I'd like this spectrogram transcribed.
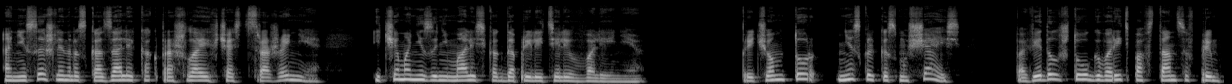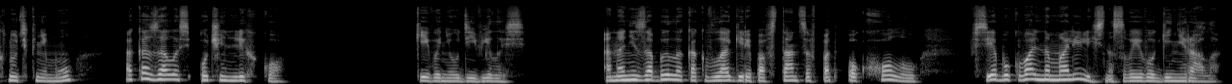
они с Эшлин рассказали, как прошла их часть сражения и чем они занимались, когда прилетели в Валению. Причем Тор, несколько смущаясь, поведал, что уговорить повстанцев примкнуть к нему оказалось очень легко. Кива не удивилась. Она не забыла, как в лагере повстанцев под Окхоллоу все буквально молились на своего генерала.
